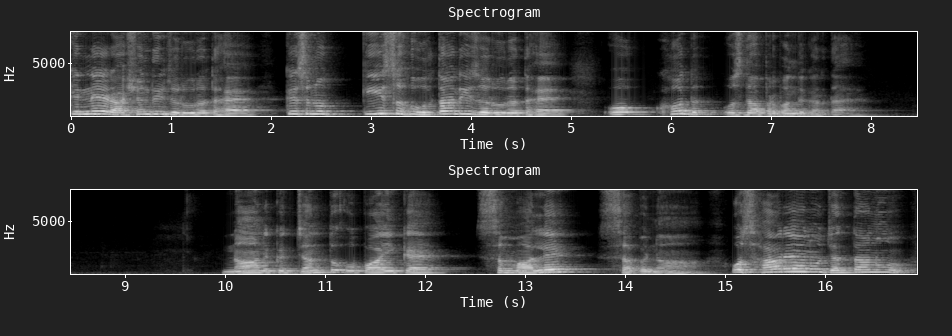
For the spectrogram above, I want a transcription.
ਕਿੰਨੇ ਰਾਸ਼ਨ ਦੀ ਜ਼ਰੂਰਤ ਹੈ ਕਿਸ ਨੂੰ ਕੀ ਸਹੂਲਤਾਂ ਦੀ ਜ਼ਰੂਰਤ ਹੈ, ਉਹ ਖੁਦ ਉਸ ਦਾ ਪ੍ਰਬੰਧ ਕਰਦਾ ਹੈ। ਨਾਨਕ ਜੰਤ ਉਪਾਈ ਕੈ, ਸੰਭਾਲੇ ਸਬਨਾ ਉਹ ਸਾਰਿਆਂ ਨੂੰ ਜਨਤਾ ਨੂੰ,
